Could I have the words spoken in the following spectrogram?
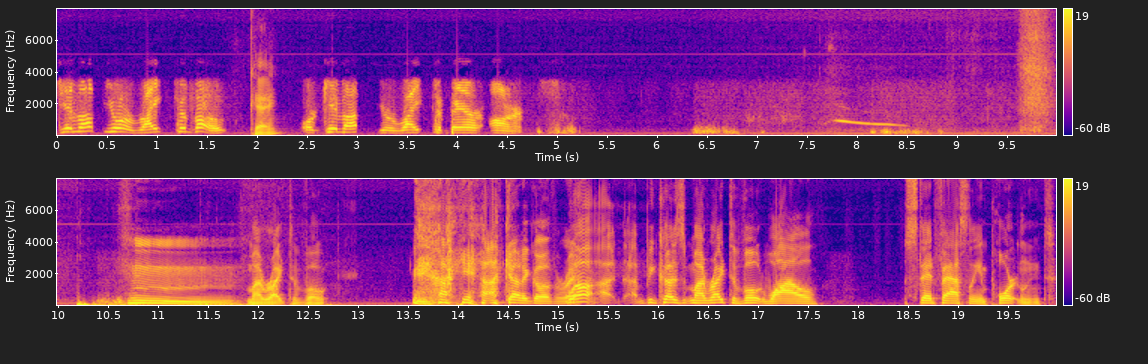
give up your right to vote Okay. or give up your right to bear arms? Hmm. My right to vote. yeah, I gotta go with the right. Well, uh, because my right to vote, while steadfastly important,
